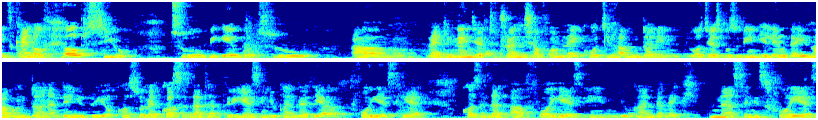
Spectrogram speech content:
it kind of helps you to be able to um like in Nigeria to transition from like what you haven't done in what you're supposed to do in A level that you haven't done and then you do your course. So like courses that are three years in Uganda, they are four years here courses that are four years in Uganda, like nursing is four years.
